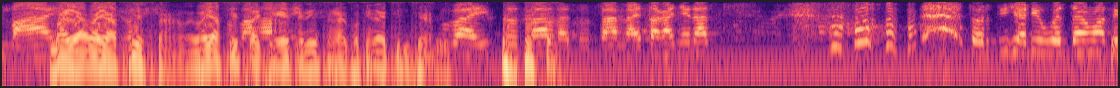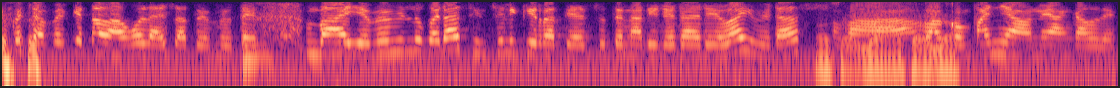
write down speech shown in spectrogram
Bai, Vaya, vaya bai, fiesta, vaya fiesta que Bai. tenéis en la cocina de Chincherry. Bai, totala, totala. Eta gainera tortillari buelta emateko txapelketa dagoela esaten dute. Bai, hemen bildu gara zintzilik irratia entzuten ari gera ere bai, beraz, Oso ba, oso ba, kompainia honean gaude.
